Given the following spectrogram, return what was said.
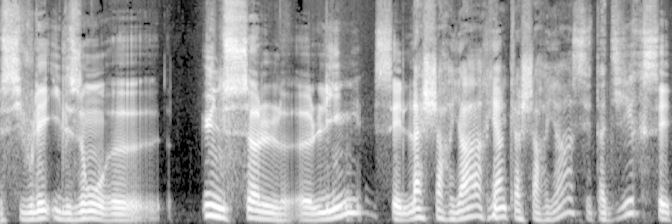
si vous voulez, ils ont euh, une seule euh, ligne, c'est la charia, rien que la charia, c'est-à-dire c'est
